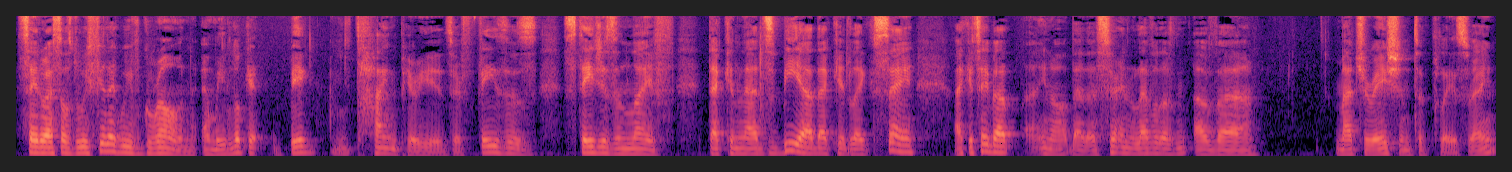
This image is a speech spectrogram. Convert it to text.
say to ourselves, do we feel like we've grown? And we look at big time periods or phases, stages in life that can latzbia, that could like say, I could say about, you know, that a certain level of, of uh, maturation took place, right?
